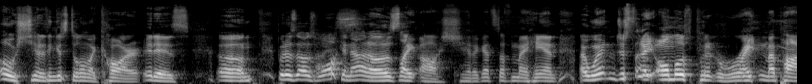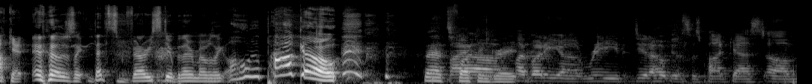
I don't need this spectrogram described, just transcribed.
Oh shit, I think it's still in my car. It is. Um, but as I was walking out, I was like, "Oh shit, I got stuff in my hand." I went and just, I almost put it right in my pocket, and I was like, "That's very stupid." Then I remember, I was like, "Oh, the Paco." That's my, fucking uh, great. My buddy uh, Reed, dude, I hope you listen to this podcast. Um,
